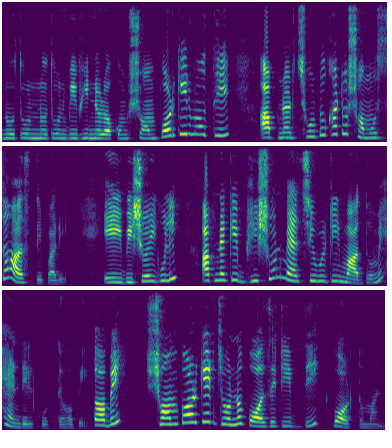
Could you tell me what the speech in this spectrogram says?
নতুন নতুন বিভিন্ন রকম সম্পর্কের মধ্যে আপনার ছোটোখাটো সমস্যা আসতে পারে। এই বিষয়গুলি আপনাকে ভীষণ ম্যাচিউরিটির মাধ্যমে হ্যান্ডেল করতে হবে। তবে সম্পর্কের জন্য পজিটিভ দিক বর্তমান।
